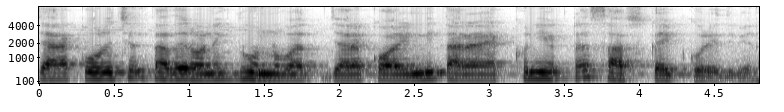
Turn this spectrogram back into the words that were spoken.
যারা করেছেন তাদের অনেক ধন্যবাদ। যারা করেননি তারা এক্ষুনি একটা সাবস্ক্রাইব করে দিবেন।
